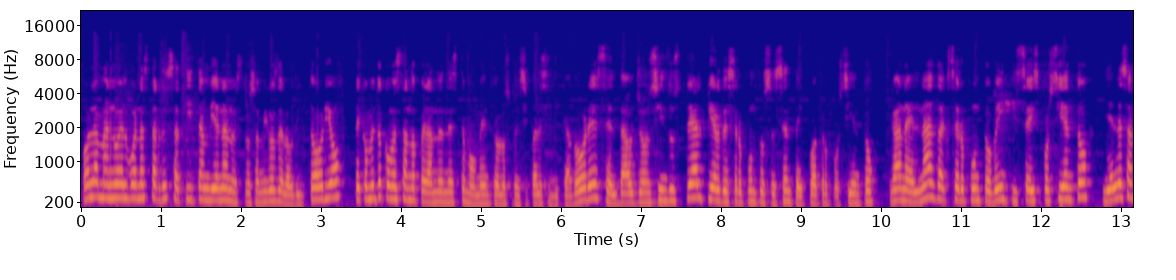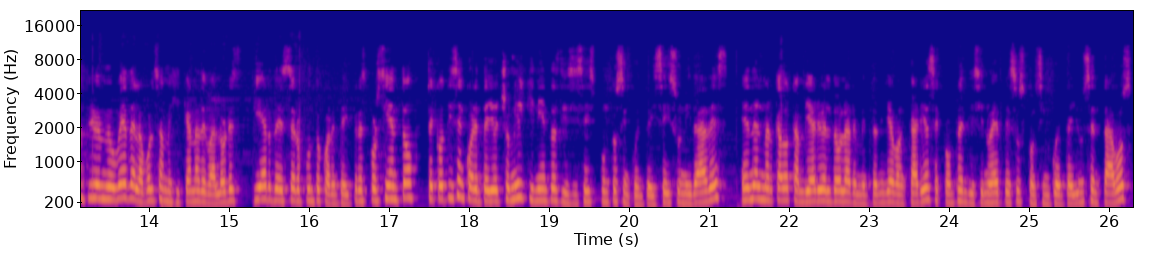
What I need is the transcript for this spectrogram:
Hola Manuel, buenas tardes a ti también a nuestros amigos del auditorio. Te comento cómo están operando en este momento los principales indicadores. El Dow Jones Industrial pierde 0.64%, gana el Nasdaq 0.26% y el S&P MV de la Bolsa Mexicana de Valores pierde 0.43%, se cotiza en 48.516.56 unidades. En el mercado cambiario el dólar en ventanilla bancaria se compra en 19 pesos con 51 centavos,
